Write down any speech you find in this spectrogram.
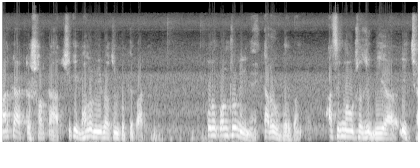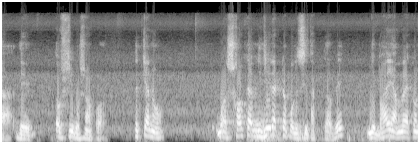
মার্কা একটা সরকার, সে কি ভালো নির্বাচন করতে পারে? কোনো কন্ট্রোলই নেই, কারোর উপর কন্ট্রোল আসিফ মাহমুদ সজিব ভুইয়া ইচ্ছা যে তফসিল ঘোষণা পর। তো কেন? বা সরকার নিজের একটা পলিসি থাকতে হবে যে, ভাই, আমরা এখন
